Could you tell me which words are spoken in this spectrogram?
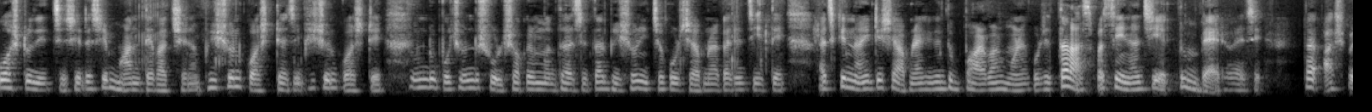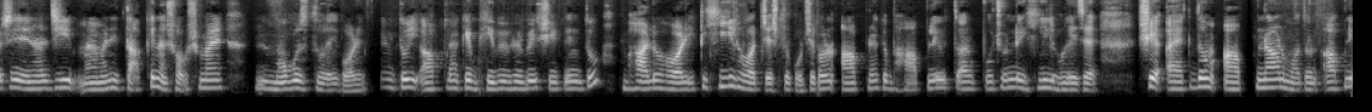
কষ্ট দিচ্ছে, সেটা সে মানতে পারছে না। ভীষণ কষ্টে আছে, ভীষণ কষ্টে। প্রচণ্ড প্রচণ্ড শোলশকের মধ্যে আছে। তার ভীষণ ইচ্ছে করছে আপনার কাছে যেতে। আজকে নাইটে সে আপনাকে কিন্তু বারবার মনে করছে। তার আশপাশে এনার্জি একদম ব্যাড হয়েছে। তার আশপাশের এনার্জি মানে তাকে না সবসময় মগজ ধরে গড়ে। কিন্তু আপনাকে ভেবে ভেবে সে কিন্তু ভালো হওয়ার, একটি হিল হওয়ার চেষ্টা করছে। কারণ আপনাকে ভাবলেও তার প্রচণ্ড হিল হয়ে যায়। সে একদম আপনার মতন। আপনি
